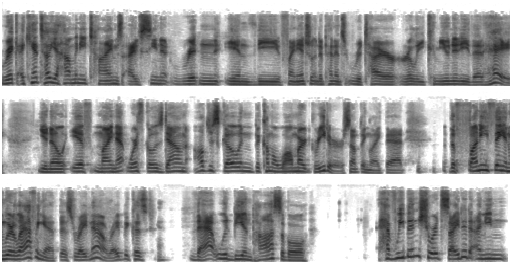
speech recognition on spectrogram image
Rick, I can't tell you how many times I've seen it written in the financial independence retire early community that, hey, you know, if my net worth goes down, I'll just go and become a Walmart greeter or something like that. the funny thing, and we're laughing at this right now, right? Because that would be impossible. Have we been short sighted? I mean,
